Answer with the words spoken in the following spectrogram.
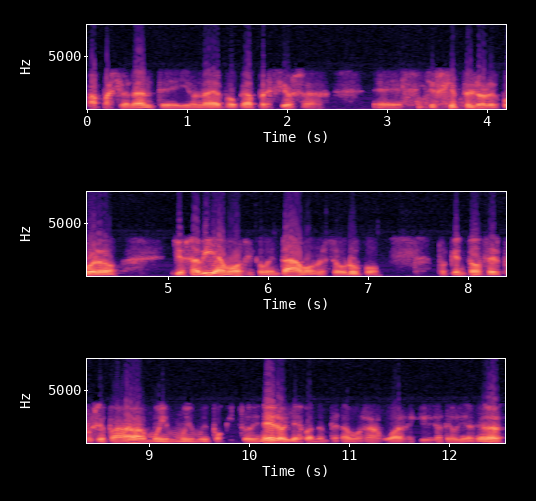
apasionante y una época preciosa. Eh, yo siempre lo recuerdo. Yo sabíamos y comentábamos nuestro grupo porque entonces pues se pagaba muy muy muy poquito dinero ya cuando empezamos a jugar en categoría nacional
